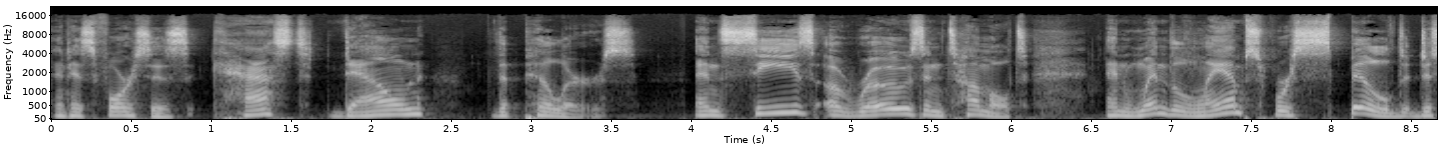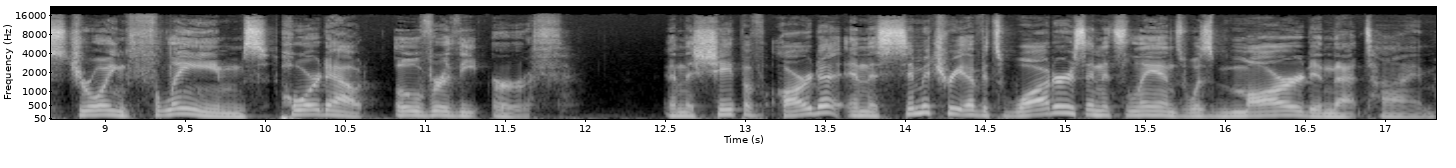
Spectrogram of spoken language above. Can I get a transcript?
and his forces cast down the pillars, and seas arose in tumult, and when the lamps were spilled, destroying flames poured out over the earth. And the shape of Arda and the symmetry of its waters and its lands was marred in that time.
